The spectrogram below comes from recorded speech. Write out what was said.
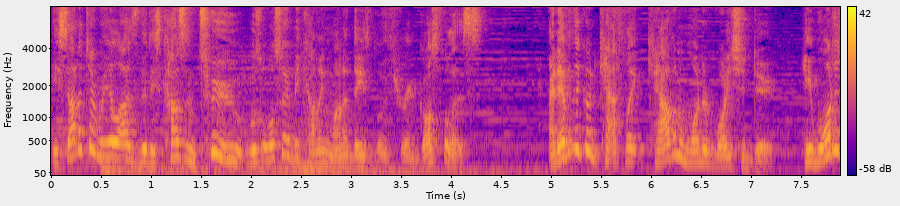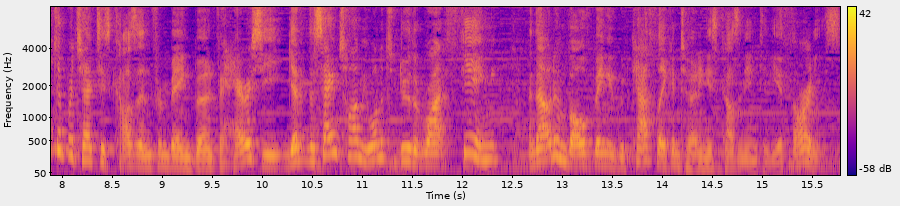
he started to realize that his cousin too was also becoming one of these Lutheran gospelers. And ever the good Catholic, Calvin wondered what he should do. He wanted to protect his cousin from being burned for heresy, yet at the same time he wanted to do the right thing, and that would involve being a good Catholic and turning his cousin into the authorities.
